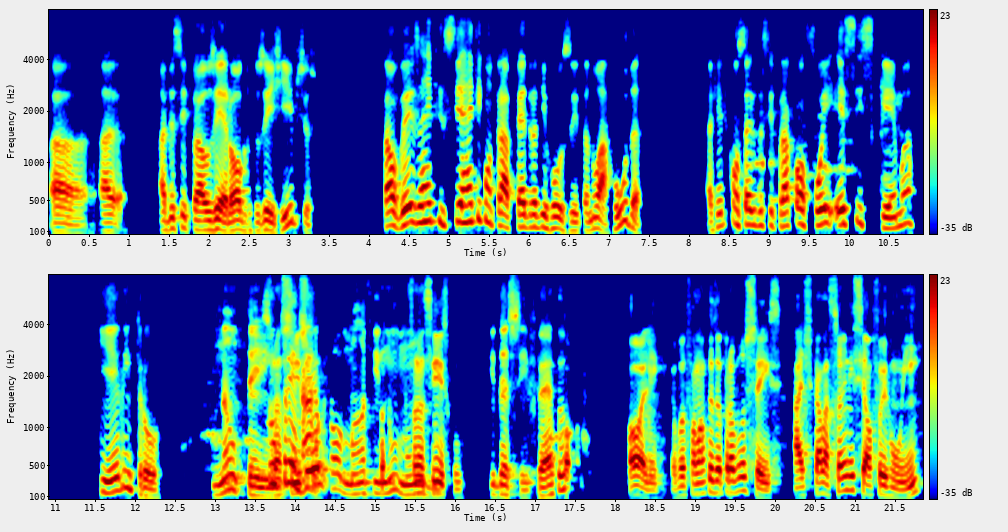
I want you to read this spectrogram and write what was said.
a, a, a decifrar os hieróglifos egípcios, talvez a gente, se a gente encontrar a pedra de Roseta no Arruda, a gente consegue decifrar qual foi esse esquema que ele entrou. Não tem Surpreendeu... cartomante no mundo Francisco, que decifra. Certo? Olhe, eu vou falar uma coisa para vocês. A escalação inicial foi ruim,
